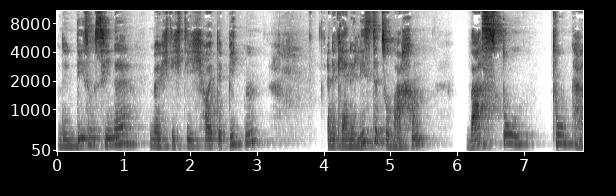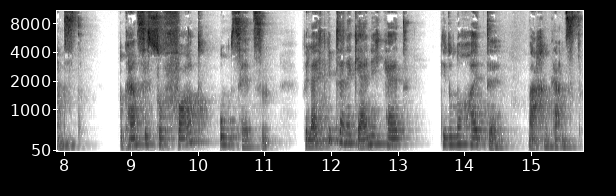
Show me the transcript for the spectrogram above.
Und in diesem Sinne möchte ich dich heute bitten, eine kleine Liste zu machen, was du tun kannst. Du kannst es sofort umsetzen. Vielleicht gibt es eine Kleinigkeit, die du noch heute machen kannst.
